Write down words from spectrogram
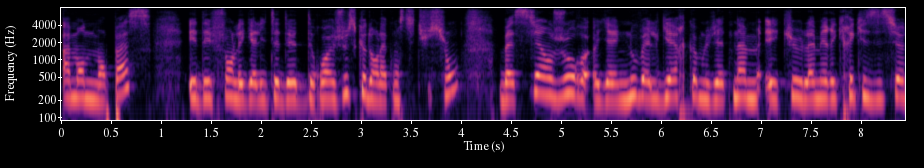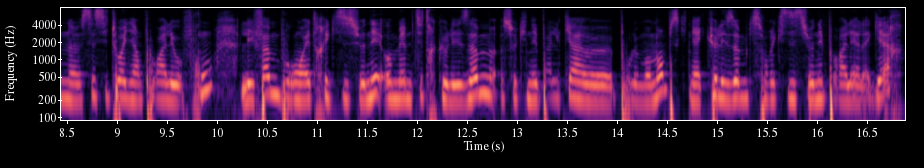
amendement passe et défend l'égalité des droits jusque dans la Constitution, bah, si un jour il y a une nouvelle guerre comme le Vietnam et que l'Amérique réquisitionne ses citoyens pour aller au front, les femmes pourront être réquisitionnées au même titre que les hommes, ce qui n'est pas le cas euh, pour le moment, puisqu'il n'y a que les hommes qui sont réquisitionnés pour aller à la guerre.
